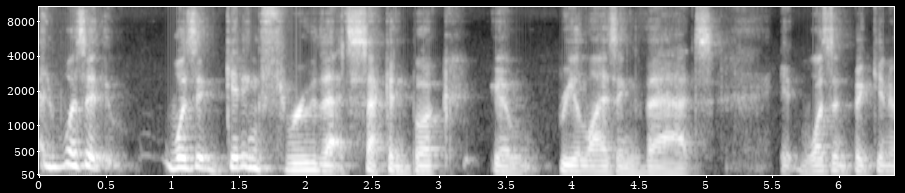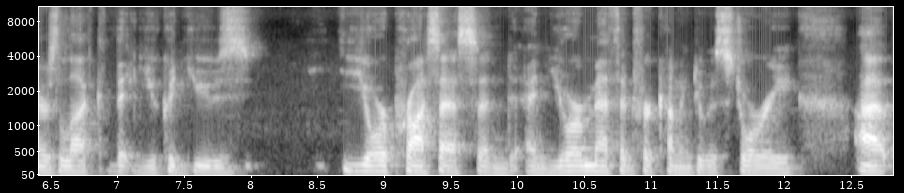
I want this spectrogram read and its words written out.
And was it was it getting through that second book, you know, realizing that it wasn't beginner's luck that you could use your process and and your method for coming to a story uh,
